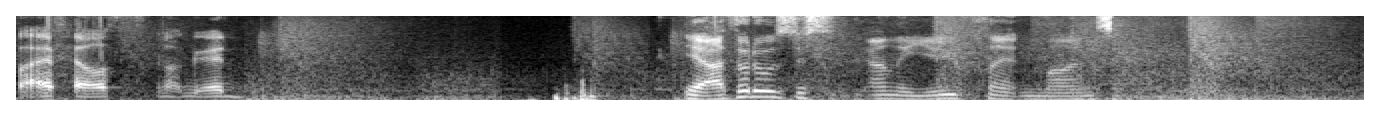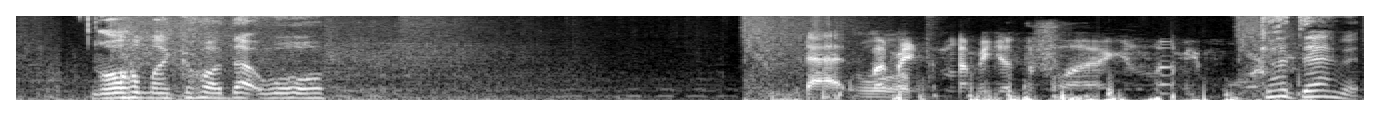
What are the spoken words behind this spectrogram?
Five health, not good. Yeah, I thought it was just only you planting mines. Oh my god, that wall. That. Let me let me get the flag and let me war. God damn it.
